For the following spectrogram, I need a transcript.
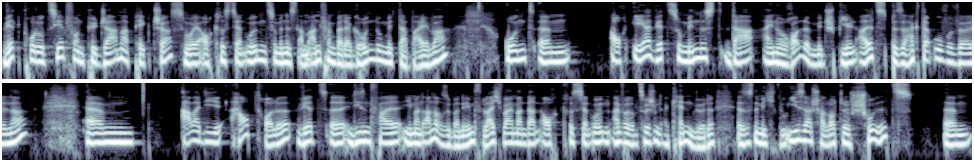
wird produziert von Pyjama Pictures, wo ja auch Christian Ulmen zumindest am Anfang bei der Gründung mit dabei war. Und ähm, auch er wird zumindest da eine Rolle mitspielen als besagter Uwe Wöllner. Ähm, aber die Hauptrolle wird äh, in diesem Fall jemand anderes übernehmen. Vielleicht, weil man dann auch Christian Ulmen einfach inzwischen erkennen würde. Es ist nämlich Luisa Charlotte Schulz, ähm,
